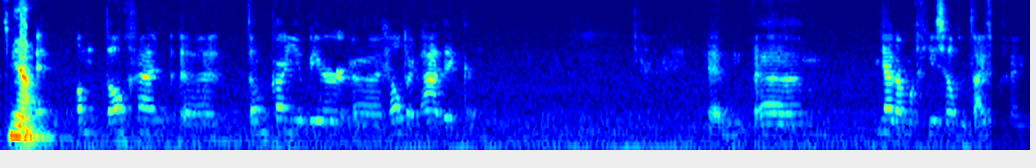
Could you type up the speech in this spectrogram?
Ja. En dan, dan, gaan, dan kan je weer helder nadenken. En ehm, ja, dan mag je jezelf de tijd voor geven.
